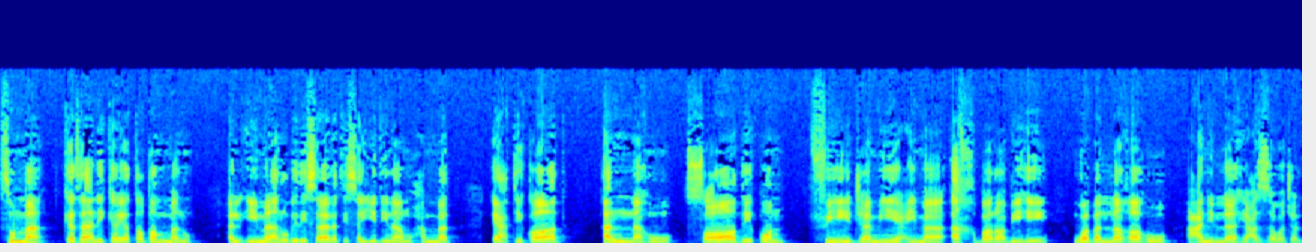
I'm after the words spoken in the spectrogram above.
ثم كذلك يتضمن الإيمان برسالة سيدنا محمد اعتقاد أنه صادق في جميع ما أخبر به وبلغه عن الله عز وجل.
